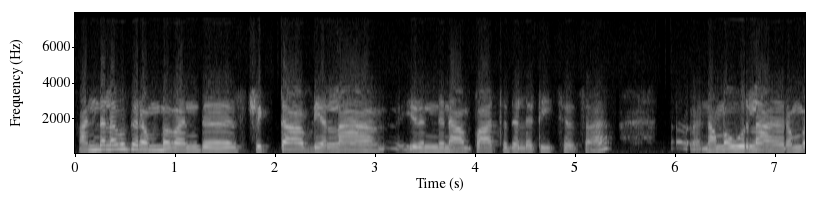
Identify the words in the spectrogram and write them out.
அந்த அளவுக்கு ரொம்ப வந்து ஸ்ட்ரிக்டா அப்படி எல்லாம் இருந்து நான் பார்த்ததில்ல டீச்சர்ஸா நம்ம ஊர்ல ரொம்ப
